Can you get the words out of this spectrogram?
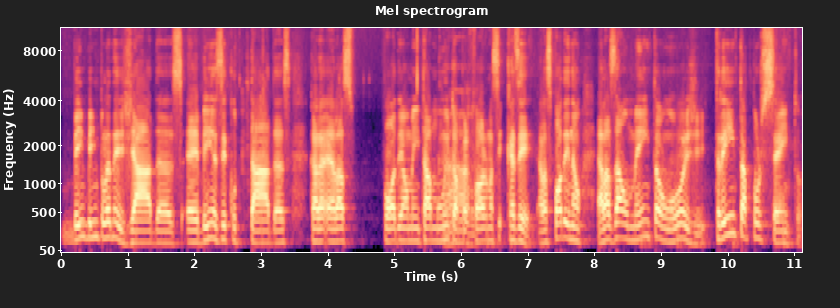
bem, bem planejadas, é, bem executadas, cara, elas podem aumentar muito a Cara. performance. Quer dizer, elas podem não, elas aumentam hoje 30%.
